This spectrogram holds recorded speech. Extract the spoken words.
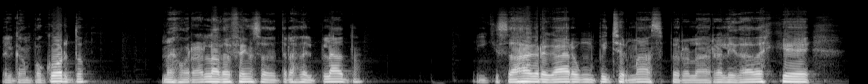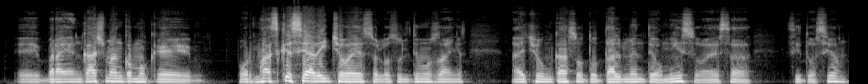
el campo corto, mejorar la defensa detrás del plato y quizás agregar un pitcher más, pero la realidad es que eh, Brian Cashman como que, por más que se ha dicho eso en los últimos años, ha hecho un caso totalmente omiso a esa situación.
